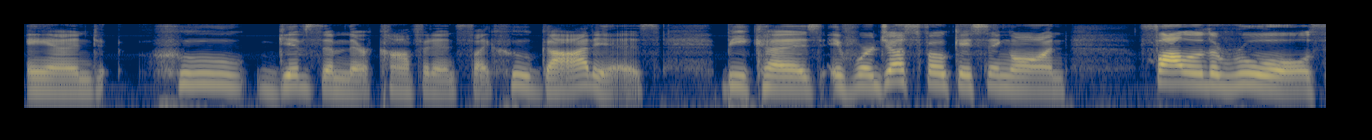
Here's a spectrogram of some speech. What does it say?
and who gives them their confidence like who God is. Because if we're just focusing on follow the rules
